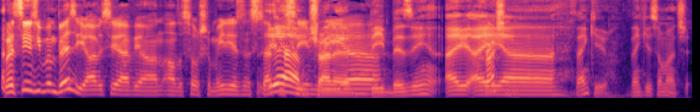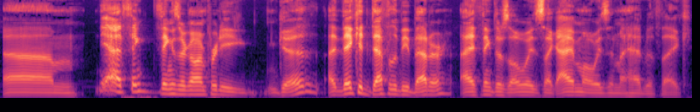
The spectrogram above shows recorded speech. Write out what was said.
But it seems you've been busy. Obviously, I have you on all the social medias and stuff. Yeah, I'm trying be, to uh, be busy. I, I uh, thank you, thank you so much. Um, yeah, I think things are going pretty good. I, they could definitely be better. I think there's always like I'm always in my head with like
